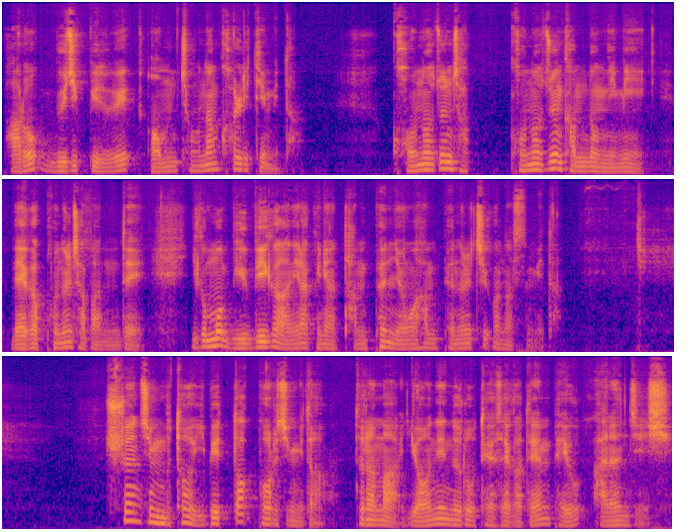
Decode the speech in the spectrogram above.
바로 뮤직비디오의 엄청난 퀄리티입니다. 권호준 작, 권호준 감독님이 메가폰을 잡았는데 이건 뭐 뮤비가 아니라 그냥 단편 영화 한 편을 찍어놨습니다. 출연진부터 입이 떡 벌어집니다. 드라마 연인으로 대세가 된 배우 안은진 씨.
